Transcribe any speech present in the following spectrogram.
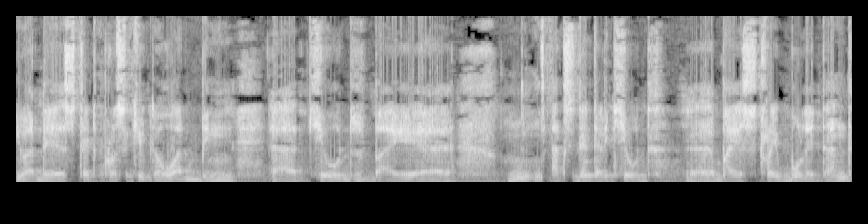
you had the state prosecutor who had been uh, killed by, uh, accidentally killed uh, by a stray bullet, and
